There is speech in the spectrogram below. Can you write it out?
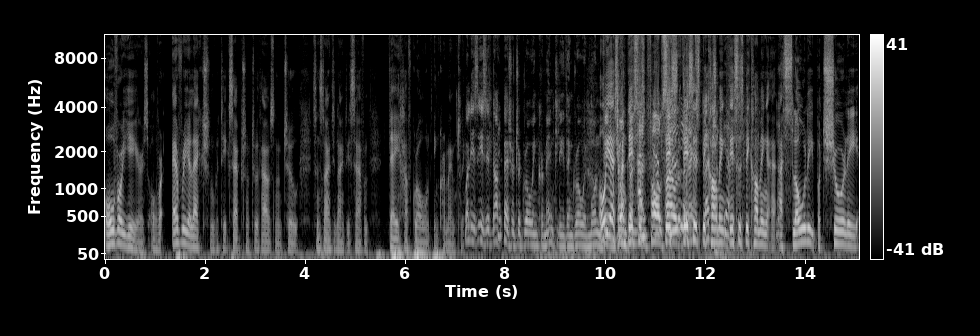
over years, over every election, with the exception of 2002, since 1997, they have grown incrementally. Well, is, is it not better to grow incrementally than grow in one Oh big yes, oh, jump and this and, is and this, foul of Absolutely. the this is becoming election? this is becoming a, a slowly but surely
